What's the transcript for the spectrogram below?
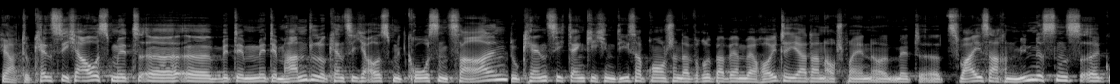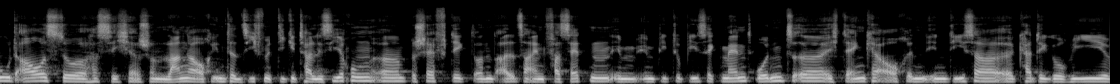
Ja, du kennst dich aus mit, äh, äh, mit, dem, mit dem Handel, du kennst dich aus mit großen Zahlen, du kennst dich, denke ich, in dieser Branche, und darüber werden wir heute ja dann auch sprechen, äh, mit äh, zwei Sachen mindestens äh, gut aus. Du hast dich ja schon lange auch intensiv mit Digitalisierung äh, beschäftigt und all seinen Facetten im, im B2B-Segment. Und äh, ich denke auch in, in dieser äh, Kategorie,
